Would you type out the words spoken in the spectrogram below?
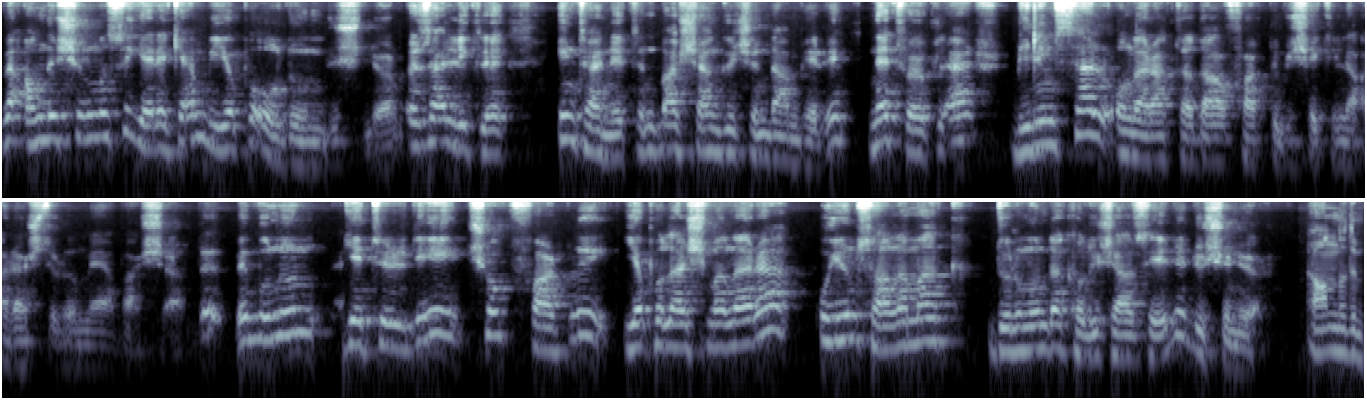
ve anlaşılması gereken bir yapı olduğunu düşünüyorum. Özellikle internetin başlangıcından beri networkler bilimsel olarak da daha farklı bir şekilde araştırılmaya başlandı ve bunun getirdiği çok farklı yapılaşmalara uyum sağlamak durumunda kalacağız diye de düşünüyorum. Anladım.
